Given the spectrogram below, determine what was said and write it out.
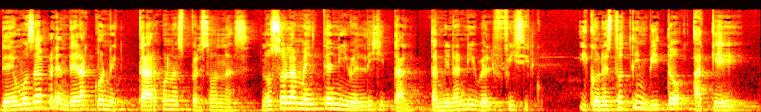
Debemos de aprender a conectar con las personas, no solamente a nivel digital, también a nivel físico. Y con esto te invito a que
